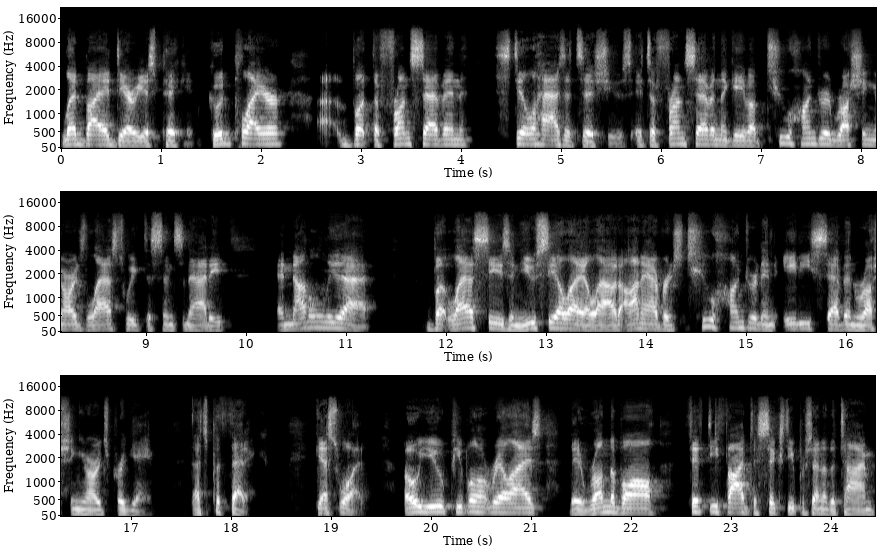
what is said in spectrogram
led by Adarius Pickett. Good player, uh, but the front seven still has its issues. It's a front seven that gave up 200 rushing yards last week to Cincinnati. And not only that, but last season, UCLA allowed on average 287 rushing yards per game. That's pathetic. Guess what? OU, people don't realize they run the ball 55 to 60% of the time.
